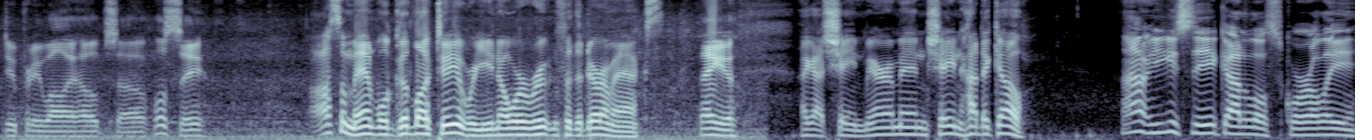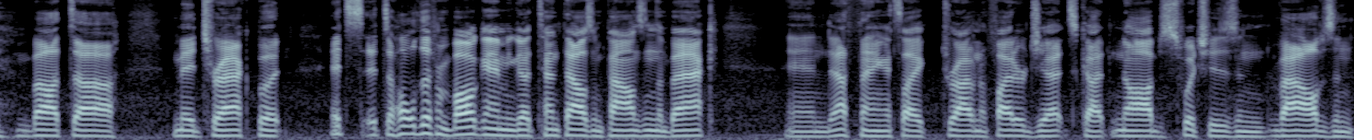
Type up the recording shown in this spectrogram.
do pretty well. I hope so. We'll see. Awesome, man. Well, good luck to you. Where you know we're rooting for the Duramax. Thank you. I got Shane Merriman. Shane, how'd it go? I don't know, you can see it got a little squirrely about uh, mid track, but it's it's a whole different ball game. You got 10,000 pounds in the back, and that thing it's like driving a fighter jet. It's got knobs, switches, and valves, and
